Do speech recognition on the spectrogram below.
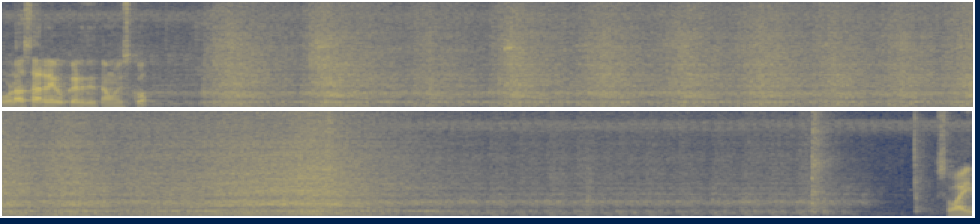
थोड़ा सा रेव कर देता हूँ इसको। सो आई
